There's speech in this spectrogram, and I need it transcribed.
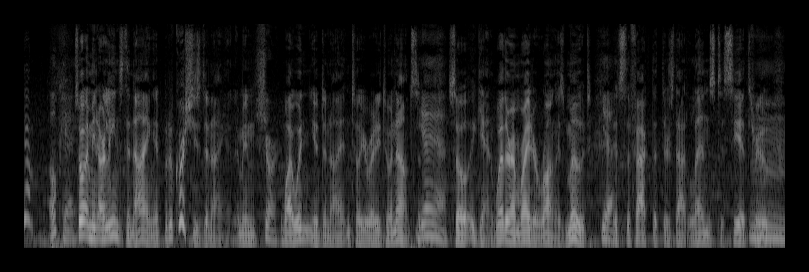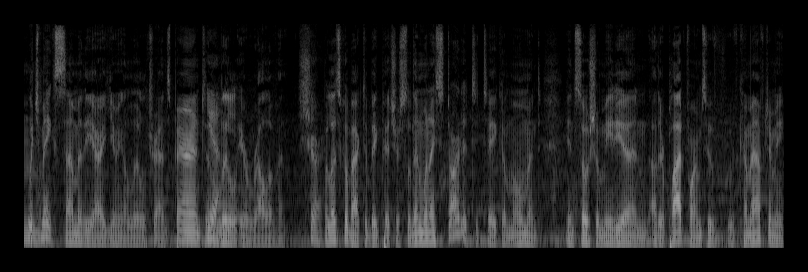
Yep. Okay. So I mean, Arlene's denying it, but of course she's denying it. I mean, Sure. Why wouldn't you deny it until you're ready to announce it? Yeah, yeah. So again, whether I'm right or wrong is moot. Yeah. It's the fact that there's that lens to see it through, which makes some of the arguing a little transparent and Mm. Yeah. a little irrelevant. Sure. But let's go back to big picture. So then, when I started to take a moment in social media and other platforms who've, who've come after me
